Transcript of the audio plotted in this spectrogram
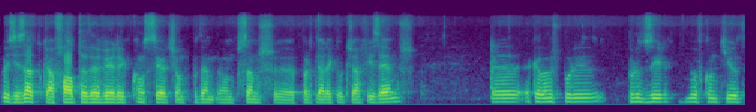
Pois, exato, porque há falta de haver concertos onde, podemos, onde possamos partilhar aquilo que já fizemos, acabamos por produzir novo conteúdo.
